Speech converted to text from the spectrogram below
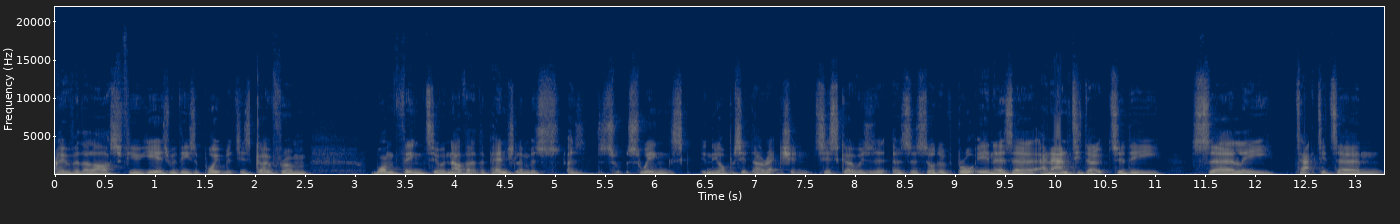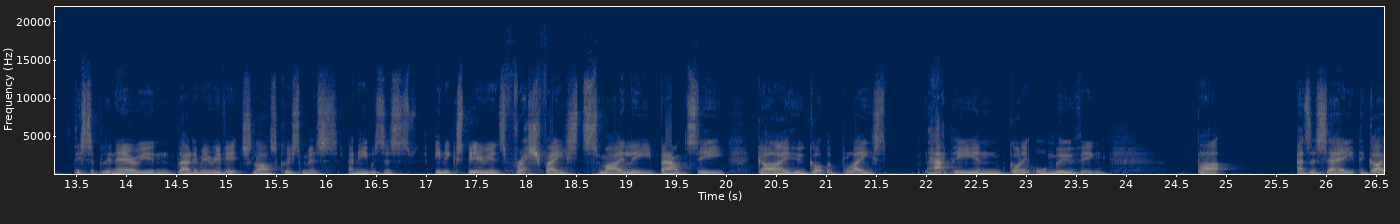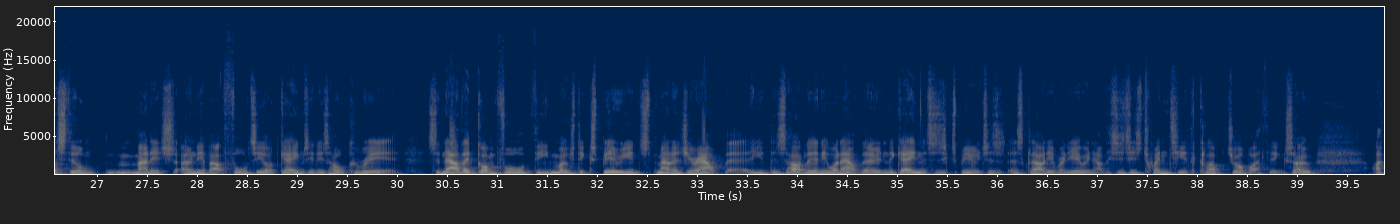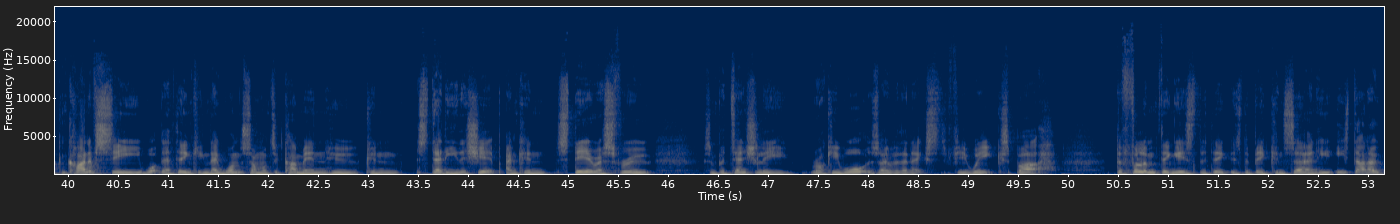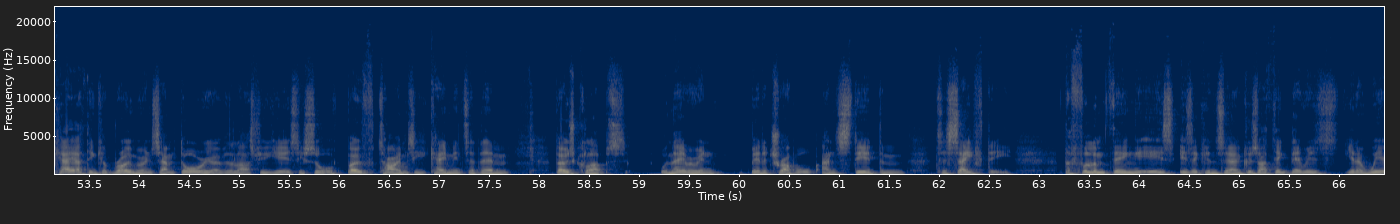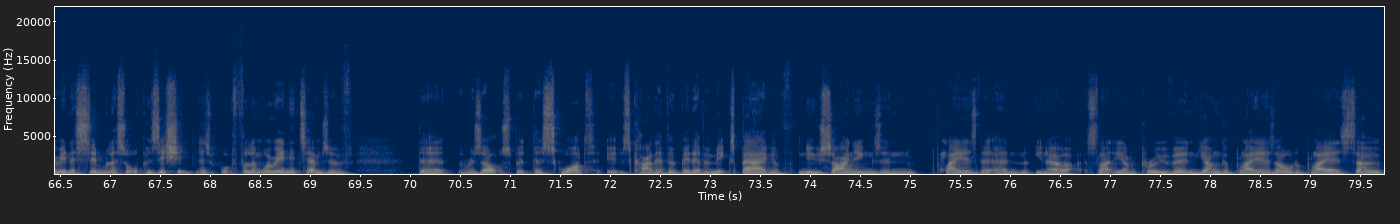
over the last few years with these appointments is go from one thing to another. The pendulum as, as swings in the opposite direction. Xisco was as a sort of brought in as a, an antidote to the surly, taciturn, disciplinarian Vladimir Ivic last Christmas, and he was this inexperienced, fresh-faced, smiley, bouncy guy who got the place happy and got it all moving. But as I say, the guy still managed only about 40 odd games in his whole career. So now they've gone for the most experienced manager out there. There's hardly anyone out there in the game that's as experienced as, as Claudio Ranieri now. This is his 20th club job, I think. So I can kind of see what they're thinking. They want someone to come in who can steady the ship and can steer us through some potentially rocky waters over the next few weeks. But the Fulham thing is the thing, is the big concern. He, he's done okay, I think, at Roma and Sampdoria over the last few years. He sort of both times he came into them, those clubs when they were in a bit of trouble and steered them to safety. The Fulham thing is is a concern because I think there is, you know, we're in a similar sort of position as what Fulham were in in terms of the, the results, but the squad it was kind of a bit of a mixed bag of new signings and players that are you know slightly unproven, younger players, older players. So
